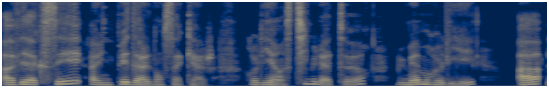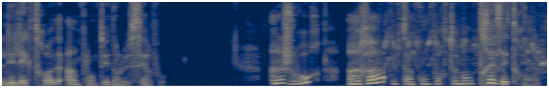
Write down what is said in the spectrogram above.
avait accès à une pédale dans sa cage, reliée à un stimulateur, lui-même relié à l'électrode implantée dans le cerveau. Un jour, un rat eut un comportement très étrange.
